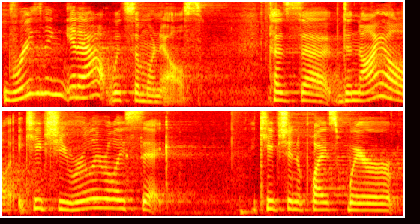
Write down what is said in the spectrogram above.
reasoning it out with someone else. Because uh, denial it keeps you really, really sick. It keeps you in a place where,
